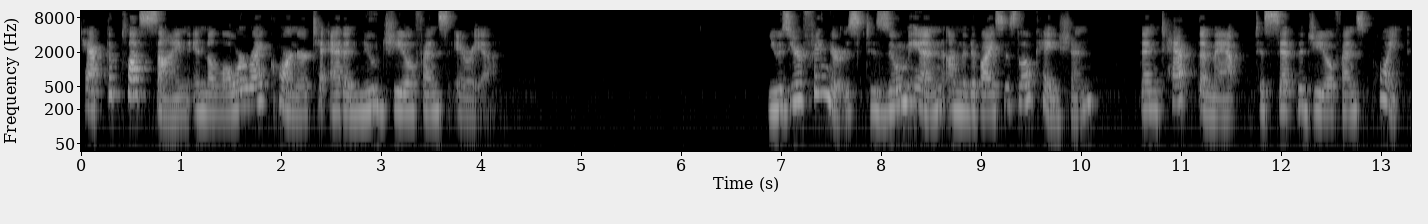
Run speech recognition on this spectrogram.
Tap the plus sign in the lower right corner to add a new geofence area. Use your fingers to zoom in on the device's location, then tap the map to set the geofence point.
